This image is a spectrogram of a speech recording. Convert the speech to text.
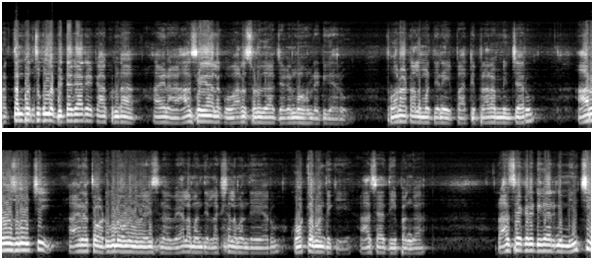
రక్తం పంచుకున్న బిడ్డగారే కాకుండా ఆయన ఆశయాలకు వారసుడుగా జగన్మోహన్ రెడ్డి గారు పోరాటాల మధ్యనే ఈ పార్టీ ప్రారంభించారు. ఆ రోజు నుంచి ఆయనతో అడుగులో అడుగు వేసిన వేల మంది లక్షల మంది అయ్యారు. కోట్ల మందికి ఆశాదీపంగా రాజశేఖర రెడ్డి గారిని మించి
